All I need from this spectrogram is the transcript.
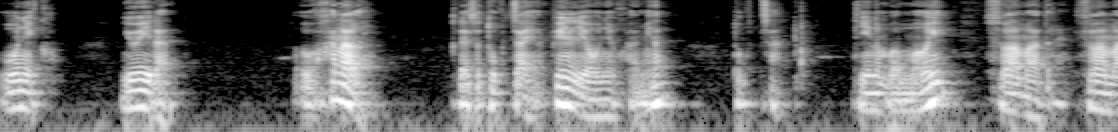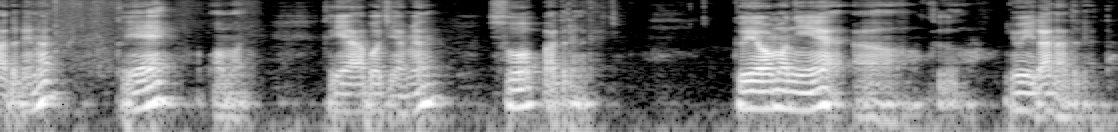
우니코, 유일한 어, 하나의 그래서 독자예요. 필리오니고 하면 독자 D는 뭐뭐의 수아 마드레 수아 마드레는 그의 어머니 그의 아버지 하면 수오 빠드레가 되죠. 그의 어머니의 어, 그 유일한 아들이었다.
